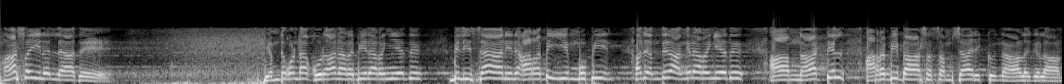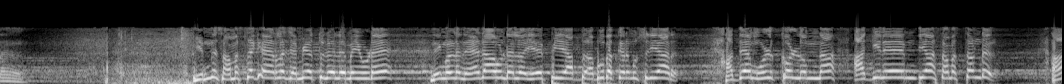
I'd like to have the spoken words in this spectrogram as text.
ഭാഷയിലല്ലാതെ. എന്തുകൊണ്ടാണ് ഖുർആൻ അറബിയിൽ ഇറങ്ങിയത്? ബിലിസാനിൻ അറബിയും മുബീൻ. അത് എന്തിനാ അങ്ങനെ ഇറങ്ങിയത്? ആ നാട്ടിൽ അറബി ഭാഷ സംസാരിക്കുന്ന ആളുകളാണ്. ഇന്ന് സമസ്ത കേരള ജമിയത്തുലമയുടെ നിങ്ങളുടെ നേതാവുണ്ടല്ലോ എ പി അബൂബക്കർ മുസ്ലിയാർ. അദ്ദേഹം ഉൾക്കൊള്ളുന്ന അഖിലേന്ത്യാ സമസ്ത ഉണ്ട് ആ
